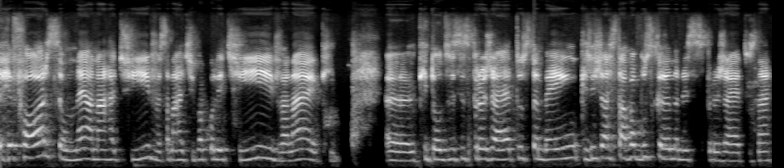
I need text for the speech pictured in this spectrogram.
reforçam né, a narrativa, essa narrativa coletiva, né, que, uh, que todos esses projetos também, que a gente já estava buscando nesses projetos, né.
